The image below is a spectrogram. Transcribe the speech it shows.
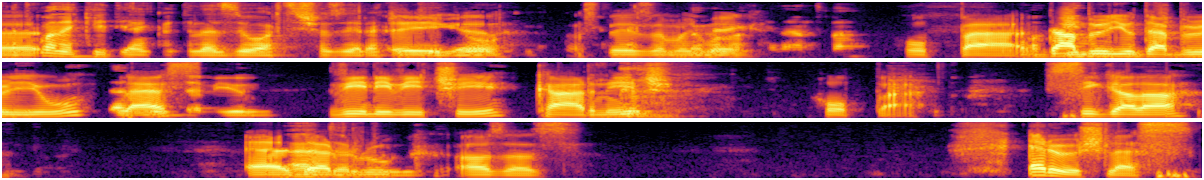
hát van egy-két ilyen kötelező arc is azért, akik igen, jó. azt nézem, hogy még... Jelentve. Hoppá, WW lesz, Vini Vici, Carnage, hoppá, Sigala, Elderbrook, azaz. Erős lesz.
